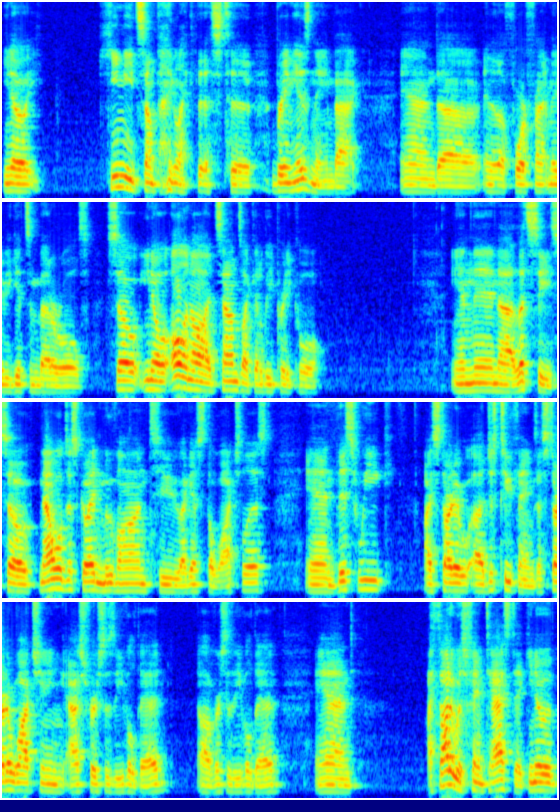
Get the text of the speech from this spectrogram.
you know, he needs something like this to bring his name back and uh, into the forefront, maybe get some better roles. So, you know, all in all, it sounds like it'll be pretty cool. And then uh, let's see. So now we'll just go ahead and move on to, I guess, the watch list. And this week, I started uh, just two things. I started watching Ash versus Evil Dead, uh, versus Evil Dead, and I thought it was fantastic. You know,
